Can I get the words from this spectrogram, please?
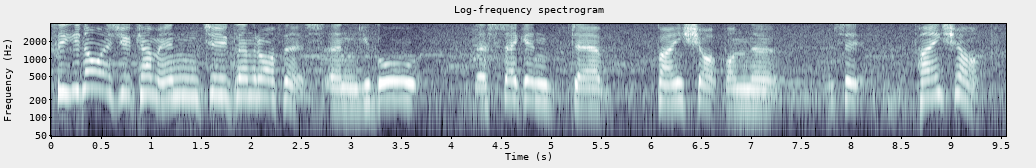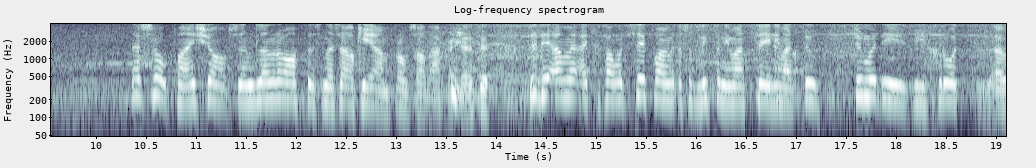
So you know, as you come into Glenrothes and you go the second uh, pie shop on the, is it pie shop? There's no pie shops in Glenrothes. And I said, okay, I'm from South Africa. toe, toe die ou my uitgevang moet sê vir my met asseblief van niemand sê nie want toe toe moet die die groot uh,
